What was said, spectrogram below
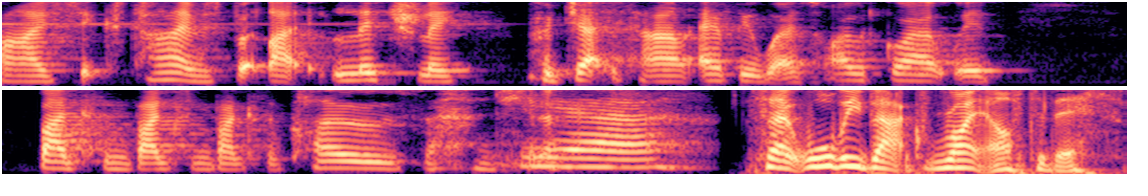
five six times, but like literally projectile everywhere. So I would go out with bags and bags and bags of clothes, and you know. Yeah. So we'll be back right after this.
